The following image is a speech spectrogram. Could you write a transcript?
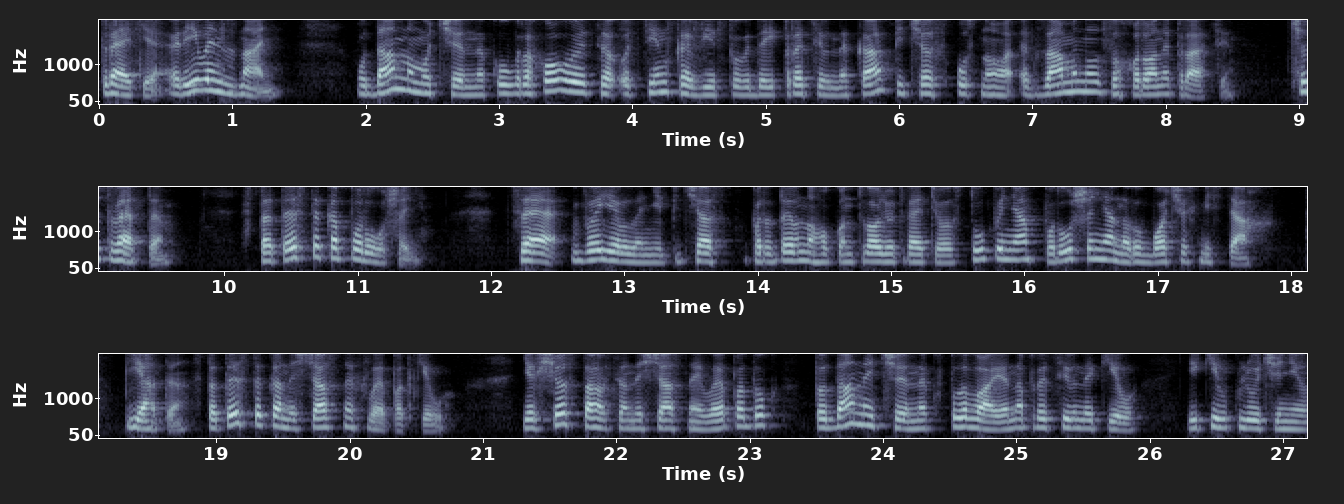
Третє рівень знань. У даному чиннику враховується оцінка відповідей працівника під час усного екзамену з охорони праці. Четверте. Статистика порушень. Це виявлені під час оперативного контролю третього ступеня порушення на робочих місцях. П'яте. Статистика нещасних випадків. Якщо стався нещасний випадок, то даний чинник впливає на працівників, які включені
